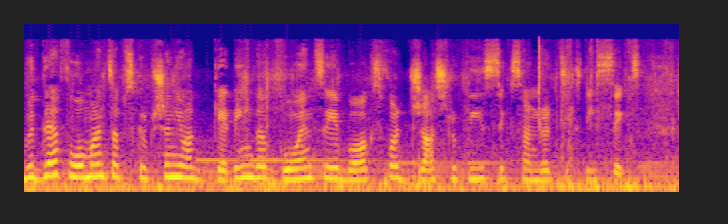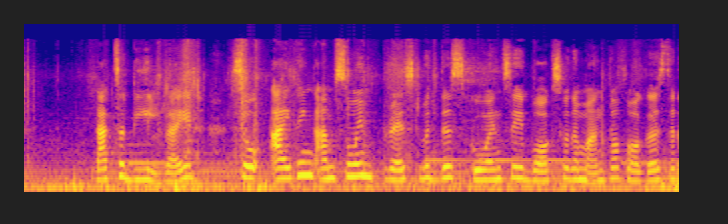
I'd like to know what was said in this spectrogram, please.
with their four month subscription you are getting the go and say box for just rupees 666 that's a deal right? So i think i'm so impressed with this go and say box for the month of august that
